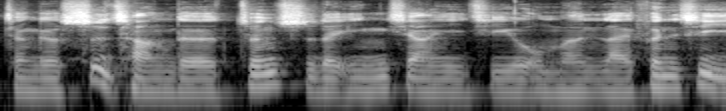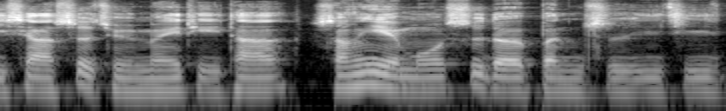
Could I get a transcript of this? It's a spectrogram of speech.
整个市场的真实的影响，以及我们来分析一下社群媒体它商业模式的本质以及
